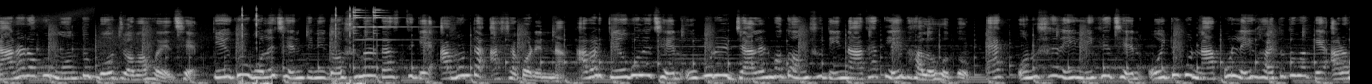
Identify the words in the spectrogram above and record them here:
নানা রকম মন্তব্য জমা হয়েছে। কেউ কেউ বলেছেন তিনি দর্শনার কাছ থেকে এমনটা আশা করেন না। আবার কেউ বলেছেন উপরের জালের মতো অংশটি না থাকলেই ভালো হতো। এক অনুসারী লিখেছেন, ওইটুকু না পড়লেই হয়তো তোমাকে আরও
